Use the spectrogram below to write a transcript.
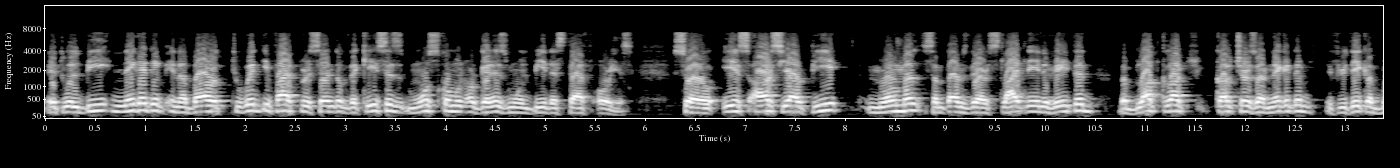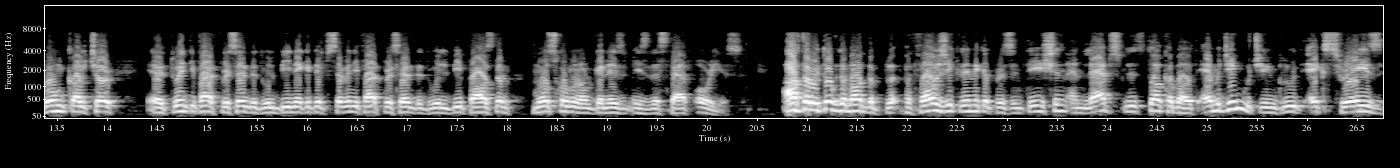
it will be negative in about 25% of the cases. Most common organism will be the Staph aureus. So ESR, CRP, normal. Sometimes they are slightly elevated. The blood cultures are negative. If you take a bone culture, 25% uh, it will be negative, 75% it will be positive. Most common organism is the Staph aureus. After we talked about the pathology, clinical presentation, and labs, let's talk about imaging, which include X-rays,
